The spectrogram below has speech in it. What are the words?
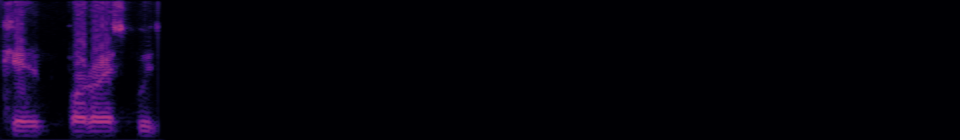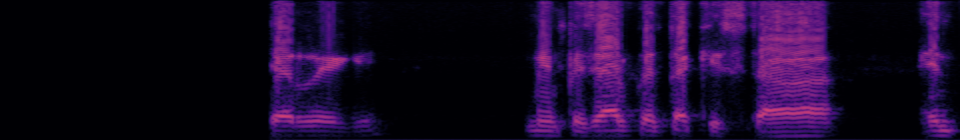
que por escuchar reggae me empecé a dar cuenta que estaba en,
